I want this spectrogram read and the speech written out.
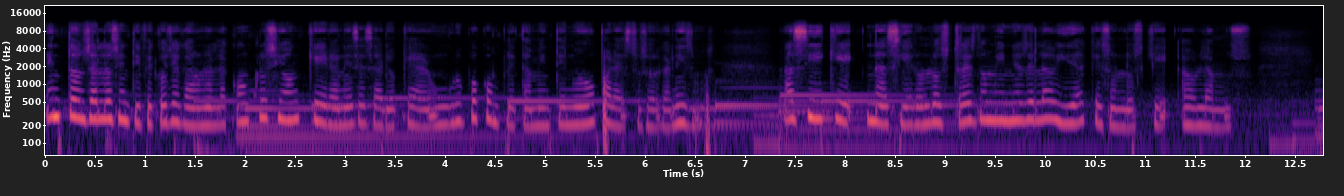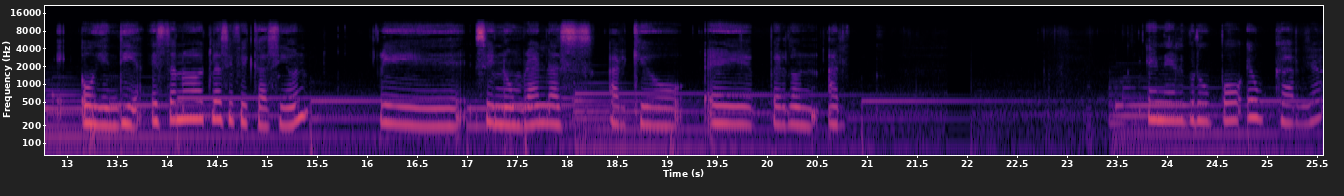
Entonces los científicos llegaron a la conclusión que era necesario crear un grupo completamente nuevo para estos organismos. Así que nacieron los tres dominios de la vida que son los que hablamos eh, hoy en día. Esta nueva clasificación eh, se nombran las arqueo, eh, perdón, en el grupo Eucardia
